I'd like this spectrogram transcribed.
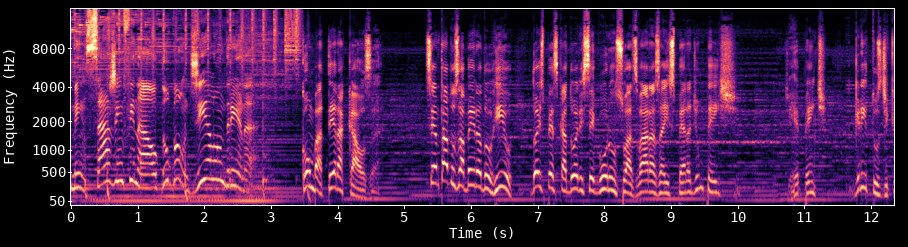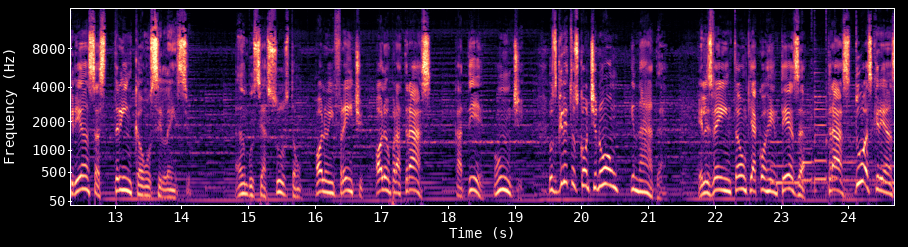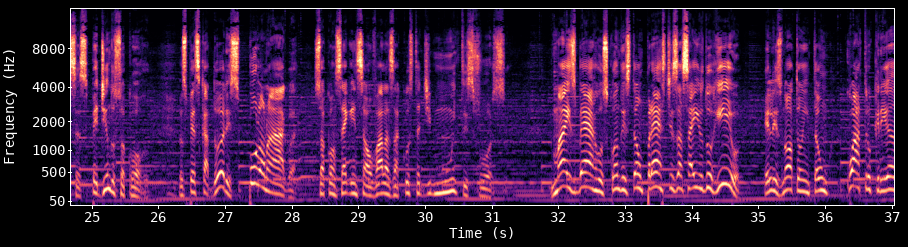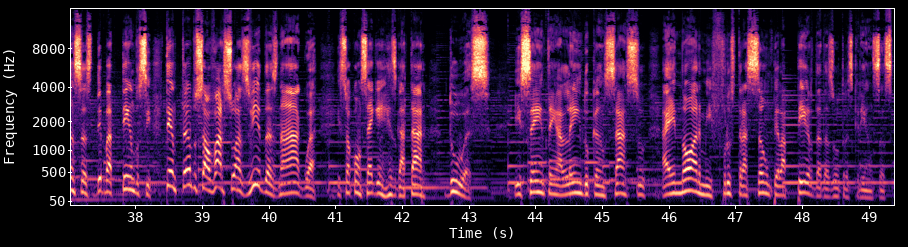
Mensagem final do Bom Dia Londrina. Combater a causa. Sentados à beira do rio, dois pescadores seguram suas varas à espera de um peixe. De repente, gritos de crianças trincam o silêncio. Ambos se assustam, olham em frente, olham para trás. Cadê? Onde? Os gritos continuam e nada. Eles veem então que a correnteza traz duas crianças pedindo socorro. Os pescadores pulam na água, só conseguem salvá-las à custa de muito esforço. Mais berros quando estão prestes a sair do rio. Eles notam então quatro crianças debatendo-se, tentando salvar suas vidas na água e só conseguem resgatar duas. E sentem, além do cansaço, a enorme frustração pela perda das outras crianças.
